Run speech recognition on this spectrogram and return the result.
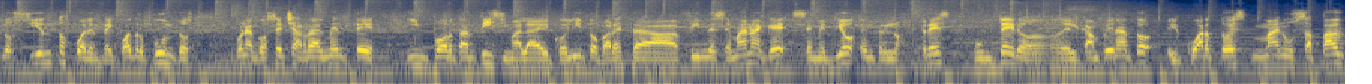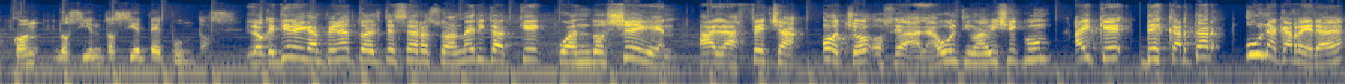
244 puntos. Fue una cosecha realmente importantísima la del Colito para este fin de semana que se metió entre los tres punteros del campeonato. El cuarto es Manu Zapag con 207 puntos. Lo que tiene el campeonato del TCR Sudamérica que cuando lleguen a la fecha 8, o sea, a la última Vigicum, hay que descartar una carrera, ¿eh?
